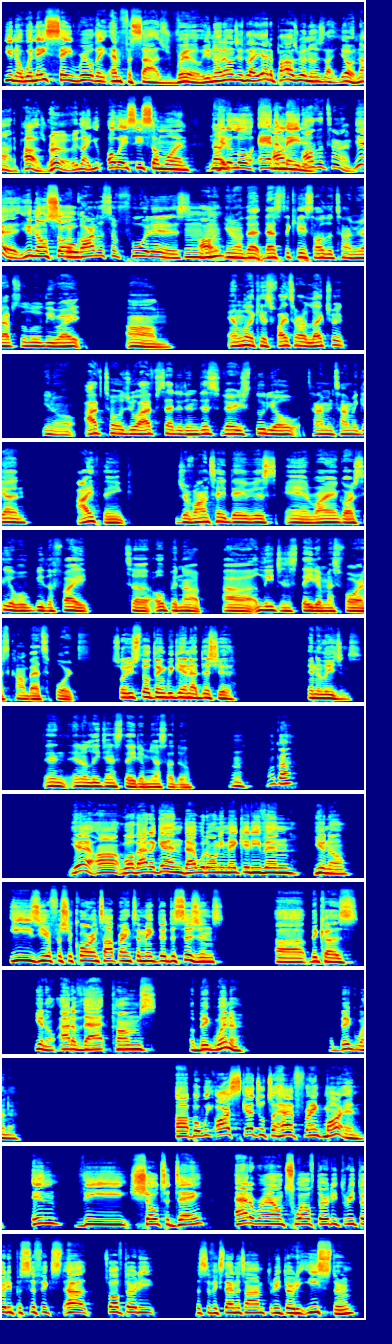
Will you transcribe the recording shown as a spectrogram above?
You know, when they say real, they emphasize real. You know, they don't just be like, yeah, the power's real. No, it's like, yo, nah, the power's real. It's like you always see someone No, get a little animated. all, all the time. yeah, you know, so regardless of who it is, all- Mhm. you know that that's the case all the time. You're absolutely right. Um, and look, his fights are electric. You know, I've told you, I've said it in this very studio time and time again. I think Gervonta Davis and Ryan Garcia will be the fight to open up uh Allegiant Stadium as far as combat sports so you still think we getting that this year in Allegiance? in in Allegiant Stadium. Yes, I do. Okay. Yeah, uh, well, that again, that would only make it even, you know, easier for Shakur and Top Rank to make their decisions. Uh, because, you know, out of that comes a big winner. A big winner. Uh, but we are scheduled to have Frank Martin in the show today at around 12:30, 3:30 Pacific, uh, 12:30 Pacific Standard Time, 3:30 Eastern.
